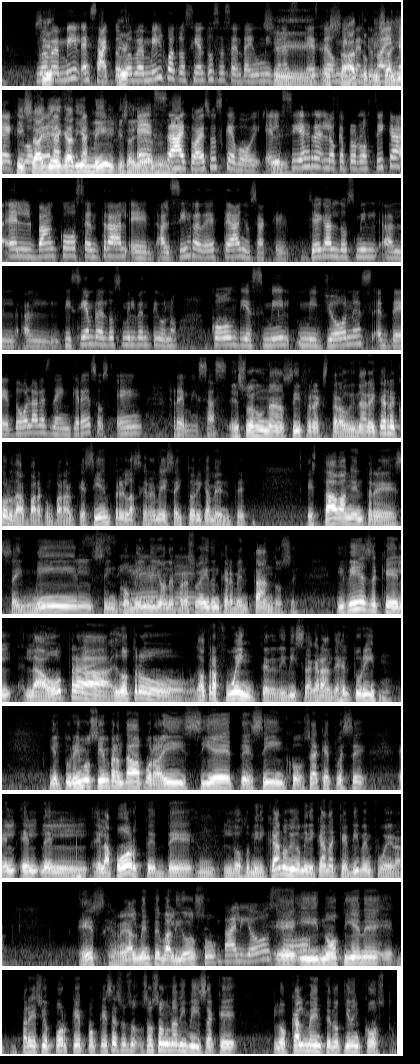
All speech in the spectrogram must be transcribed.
Nueve mil, exacto, eh, nueve mil cuatrocientos sesenta y un millones este exacto, quizá, llegue a diez mil, quizá Exacto, a eso es que voy. El cierre, lo que pronostica el Banco Central al cierre de este año, o sea que llega al, 2000, al, al diciembre del 2021 con 10 mil millones de dólares de ingresos en remesas. Eso es una cifra extraordinaria. Hay que recordar para comparar que siempre las remesas históricamente estaban entre 6 mil, 5 mil millones, pero eso ha ido incrementándose. Y fíjense que la, otra, el otro, la otra fuente de divisa grande es el turismo. Y el turismo siempre andaba por ahí 7, 5, o sea que esto es el, el, el aporte de los dominicanos y dominicanas que viven fuera es realmente valioso. Valioso. Eh, y no tiene eh, precio. ¿Por qué? Porque esas son una divisa que localmente no tienen costo.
